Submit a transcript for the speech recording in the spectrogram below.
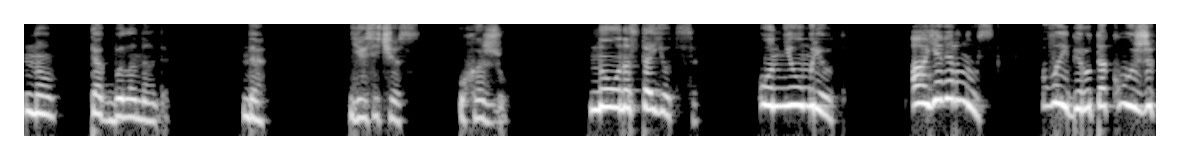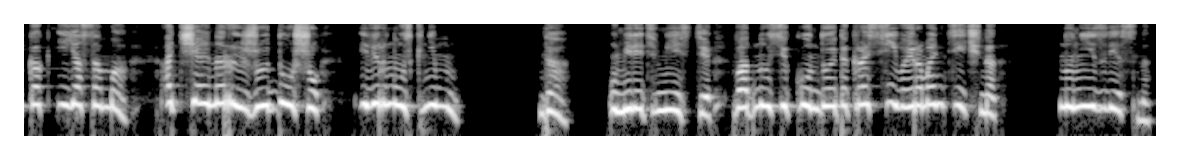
Но так было надо. Да, я сейчас ухожу. Но он остается. Он не умрет. А я вернусь. Выберу такую же, как и я сама, отчаянно рыжую душу и вернусь к нему. Да, умереть вместе в одну секунду – это красиво и романтично, но неизвестно,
